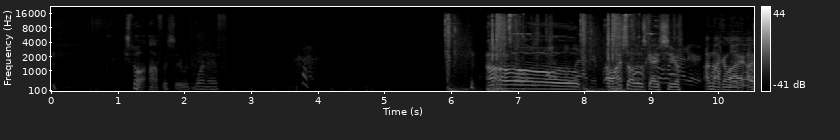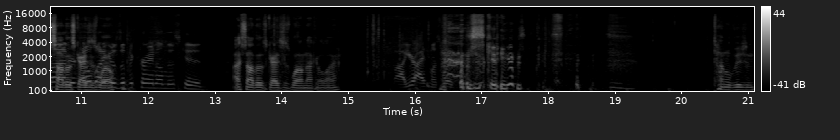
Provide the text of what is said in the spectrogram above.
He spelled officer with one F. Oh. Oh, oh, I saw those guys too. I'm not gonna lie. I saw those guys as well. goes up the crane on this kid. I saw those guys as well. I'm not gonna lie. Wow, your eyes must work. I'm just kidding. Tunnel vision.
